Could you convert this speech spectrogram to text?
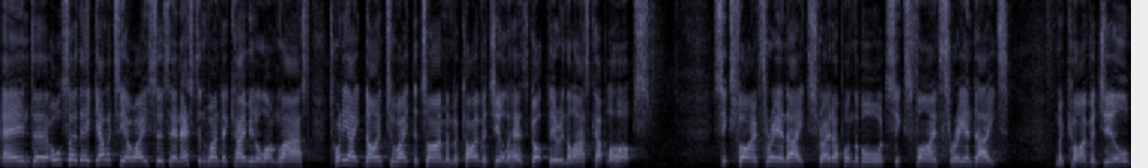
And uh, also their Galaxy Oasis and Aston Wonder came in along last. 28 9 to 8 the time. And McIver Jill has got there in the last couple of hops. 6 5 3 and 8 straight up on the board. 6 5 3 and 8. McIver Jill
